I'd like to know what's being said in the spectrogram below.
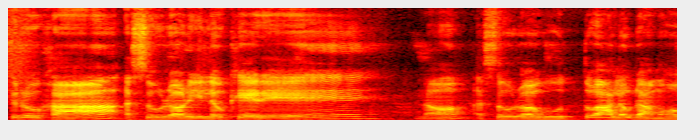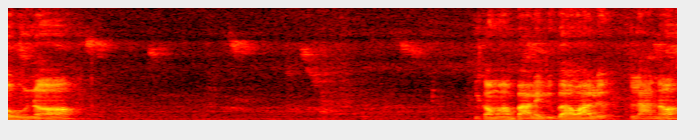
သူတို့ကအစိုးရတွေလုပ်ခဲ့တယ်เนาะအစိုးရကိုတွားလောက်တာမဟုတ်ဘူးเนาะဒီကောင်မဘာလဲလူပါဝါလို့လာเนาะ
